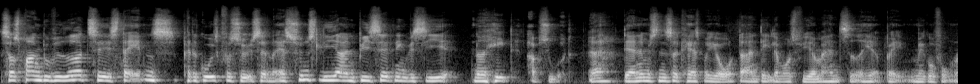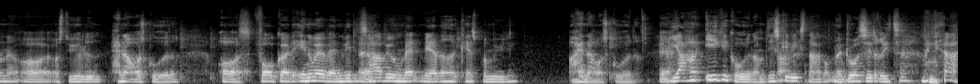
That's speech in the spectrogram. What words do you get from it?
så sprang du videre til Statens Pædagogisk Forsøgscenter. Jeg synes lige, at en bisætning vil sige noget helt absurd. Ja. Det er nemlig sådan, så Kasper Hjort, der er en del af vores firma, han sidder her bag mikrofonerne og, og styrer lyden. Han har også gået der. Og for at gøre det endnu mere vanvittigt, ja. så har vi jo en mand mere, der hedder Kasper Myting. Og han har også gået der. Ja. Ja. Jeg har ikke gået der, men det skal vi ikke snakke om. Men nu. du har set Rita? Men jeg,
